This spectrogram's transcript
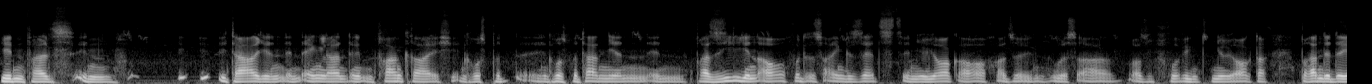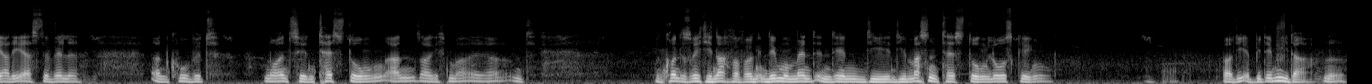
Jedenfalls in Italien, in England, in Frankreich, in, Großbrit in, Großbritannien, in Brasilien auch wurde es eingesetzt, in New York auch, also in den USA, also vorwiegend New York. Da brandete ja die erste Welle an Covid-19-Testungen an, sage ich mal. Ja. Und man konnte es richtig nachverfolgen. In dem Moment, in dem die, die Massentestung losging, war die Epidemie da. Ne?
